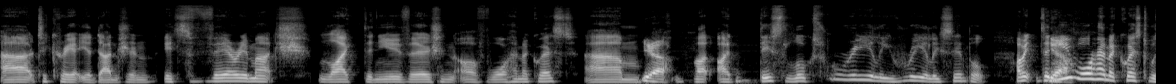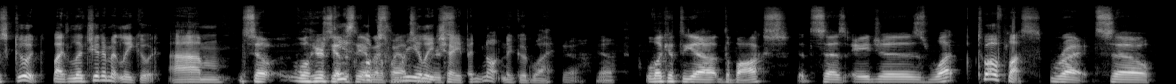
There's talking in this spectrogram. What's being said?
uh, to create your dungeon. It's very much like the new version of Warhammer Quest. Um, yeah but I this looks really really simple. I mean, the Yeah. new Warhammer Quest was good, like legitimately good. Um, So well, here's the other thing I'm going to looks out. really cheap and not in a good way. Yeah, yeah. Look at the uh the box. It says ages what? Twelve plus. Right. So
